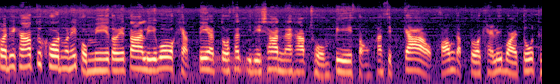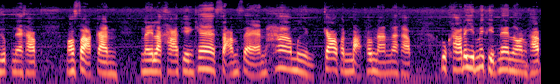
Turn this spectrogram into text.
สวัสดีครับทุกคนวันนี้ผมมี Toyota r e v o c a p t i a ตัวทัช Edition นะครับโฉมปี 2019 พร้อมกับตัว Carry Boy ตู้ทึบนะครับ มาฝากกันในราคาเพียงแค่ 359,000 บาทเท่านั้นนะครับ ลูกค้าได้ยินไม่ผิดแน่นอนครับ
